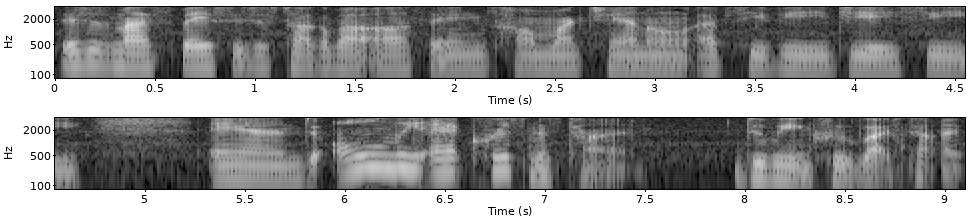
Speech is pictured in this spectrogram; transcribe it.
This is my space to just talk about all things Hallmark Channel, Up TV, GAC, and only at Christmas time do we include Lifetime.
